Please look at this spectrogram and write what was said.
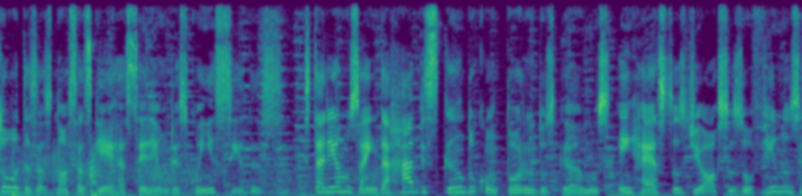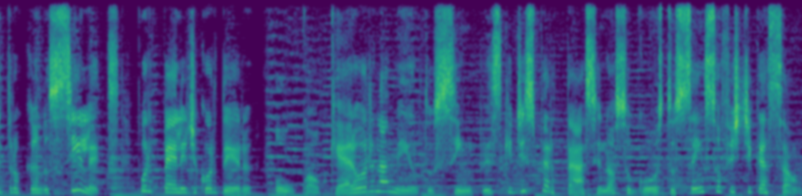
todas as nossas guerras seriam desconhecidas. Estaríamos ainda rabiscando o contorno dos gamos em restos de ossos ovinos e trocando sílex por pele de cordeiro ou qualquer ornamento simples que despertasse nosso gosto sem sofisticação.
